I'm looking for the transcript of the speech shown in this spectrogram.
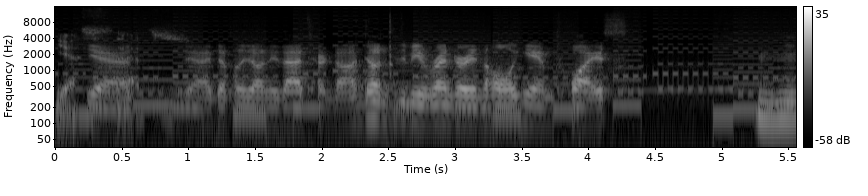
yes. Yeah, That's... yeah, I definitely don't need that turned on. Don't need to be rendering the whole game twice. hmm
